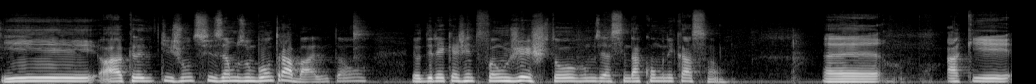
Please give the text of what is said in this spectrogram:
E acredito que juntos fizemos um bom trabalho. Então, eu diria que a gente foi um gestor, vamos dizer assim, da comunicação. É, aqui,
